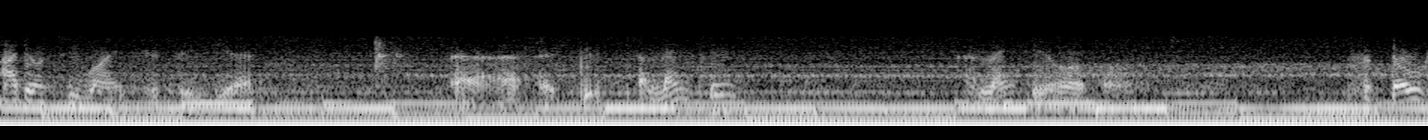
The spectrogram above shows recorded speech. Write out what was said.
I don't see why it should be uh, uh, a, lengthy, a lengthy or, or for both.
